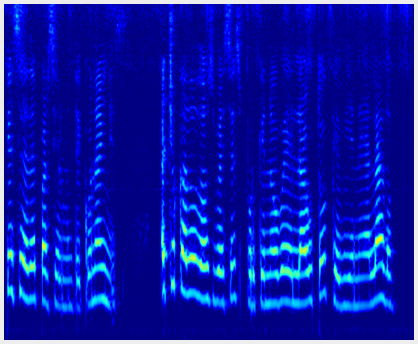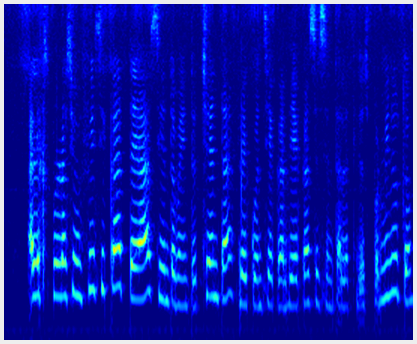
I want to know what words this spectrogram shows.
que cede parcialmente con AINES. Ha chocado dos veces porque no ve el auto que viene al lado. A la exploración física, TA 120-80, frecuencia cardíaca 60 latidos por minuto,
